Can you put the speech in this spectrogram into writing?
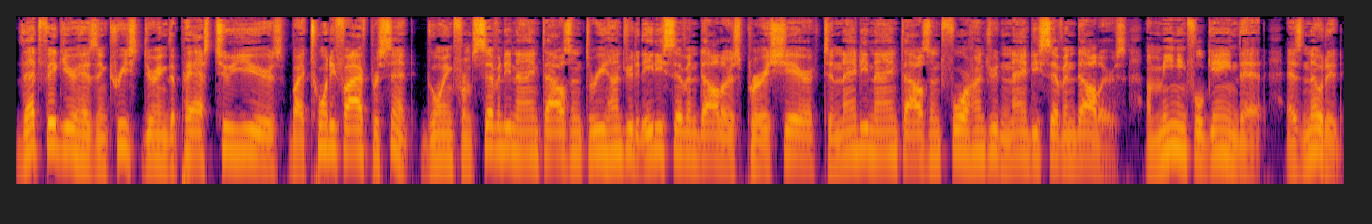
That figure has increased during the past two years by 25%, going from $79,387 per share to $99,497, a meaningful gain that, as noted,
